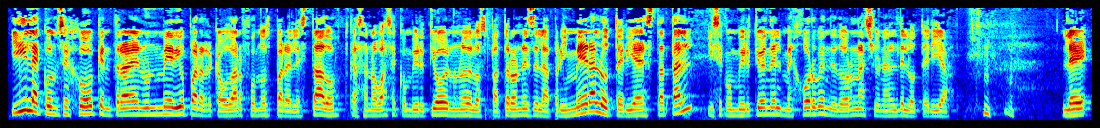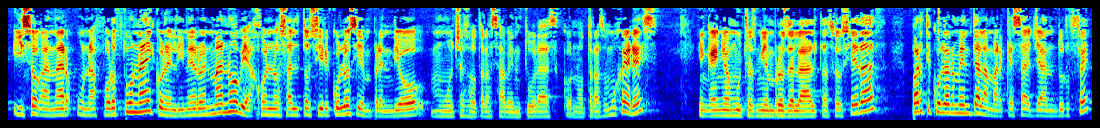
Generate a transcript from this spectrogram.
y le aconsejó que entrara en un medio para recaudar fondos para el Estado. Casanova se convirtió en uno de los patrones de la primera lotería estatal y se convirtió en el mejor vendedor nacional de lotería. Le hizo ganar una fortuna y con el dinero en mano viajó en los altos círculos y emprendió muchas otras aventuras con otras mujeres. Engañó a muchos miembros de la alta sociedad, particularmente a la marquesa Jeanne Durfé,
